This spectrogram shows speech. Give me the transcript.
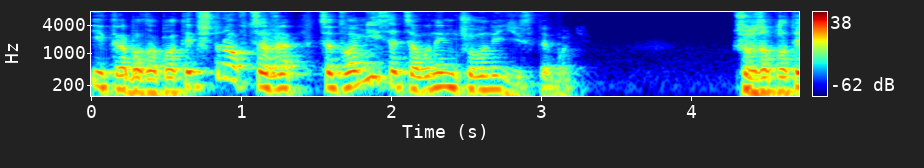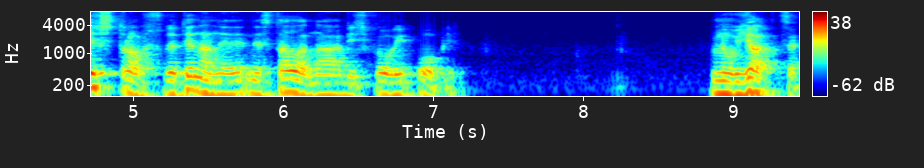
і треба заплатити штраф, це вже це два місяці, вони нічого не їстимуть. Щоб заплатити штраф, що дитина не, не стала на військовий облік. Ну як це?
